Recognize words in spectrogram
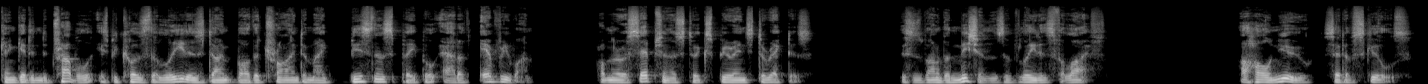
can get into trouble is because the leaders don't bother trying to make business people out of everyone, from the receptionist to experienced directors. This is one of the missions of Leaders for Life. A whole new set of skills.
